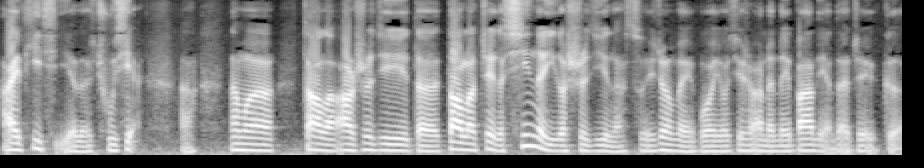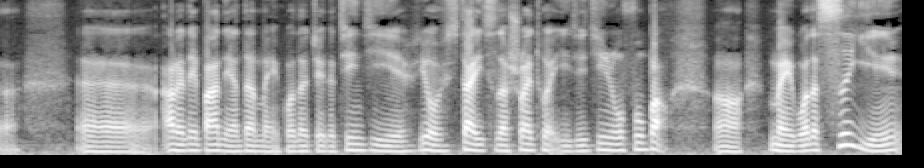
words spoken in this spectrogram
IT 企业的出现啊，那么。到了二世纪的，到了这个新的一个世纪呢，随着美国，尤其是二零零八年的这个，呃，二零零八年的美国的这个经济又再一次的衰退，以及金融风暴，啊，美国的私营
